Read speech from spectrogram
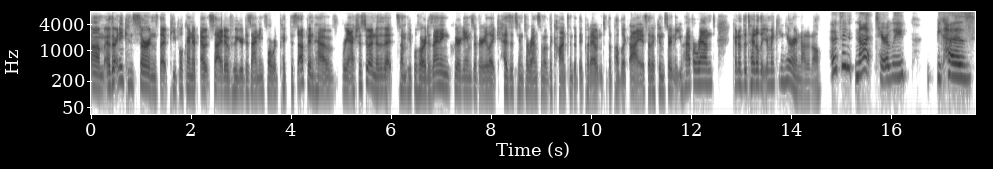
um, are there any concerns that people kind of outside of who you're designing for would pick this up and have reactions to it? I know that some people who are designing queer games are very like hesitant around some of the content that they put out into the public eye. Is that a concern that you have around kind of the title that you're making here or not at all? I would say not terribly because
